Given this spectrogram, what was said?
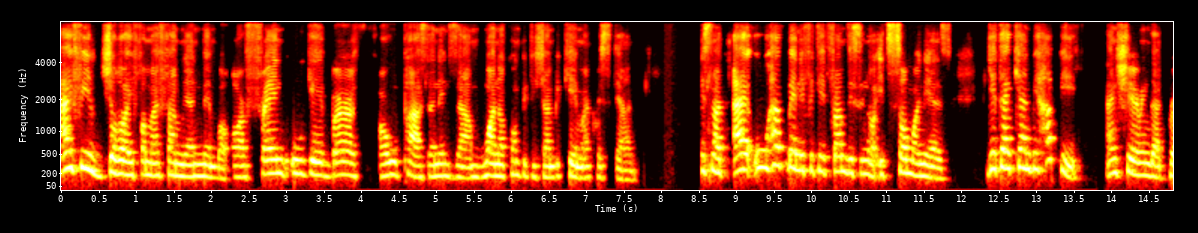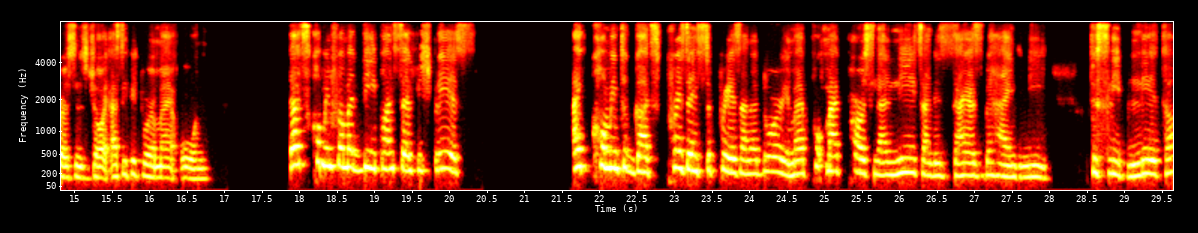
I feel joy for my family and member or friend who gave birth or who passed an exam, won a competition, became a Christian. It's not I who have benefited from this, you know, it's someone else. Yet I can be happy and sharing that person's joy as if it were my own. That's coming from a deep and selfish place. I come into God's presence to praise and adore Him. I put my personal needs and desires behind me to sleep later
